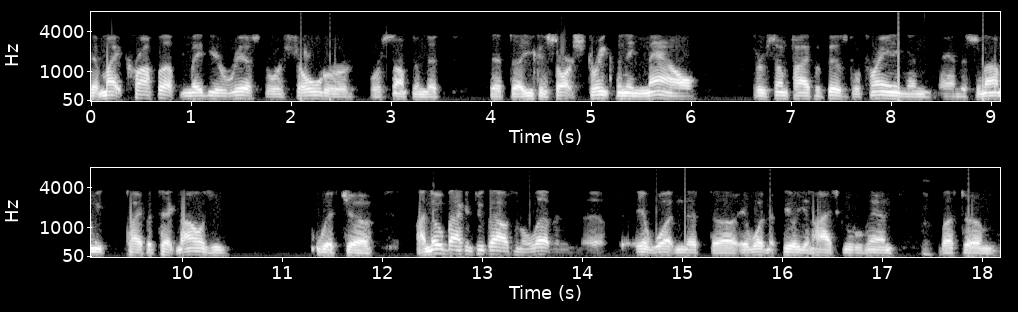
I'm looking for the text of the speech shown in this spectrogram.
that might crop up, maybe a wrist or a shoulder or, or something that that uh, you can start strengthening now through some type of physical training and and the tsunami type of technology, which uh, I know back in 2011 uh, it wasn't at uh, it wasn't at Pelion High School then, but um,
